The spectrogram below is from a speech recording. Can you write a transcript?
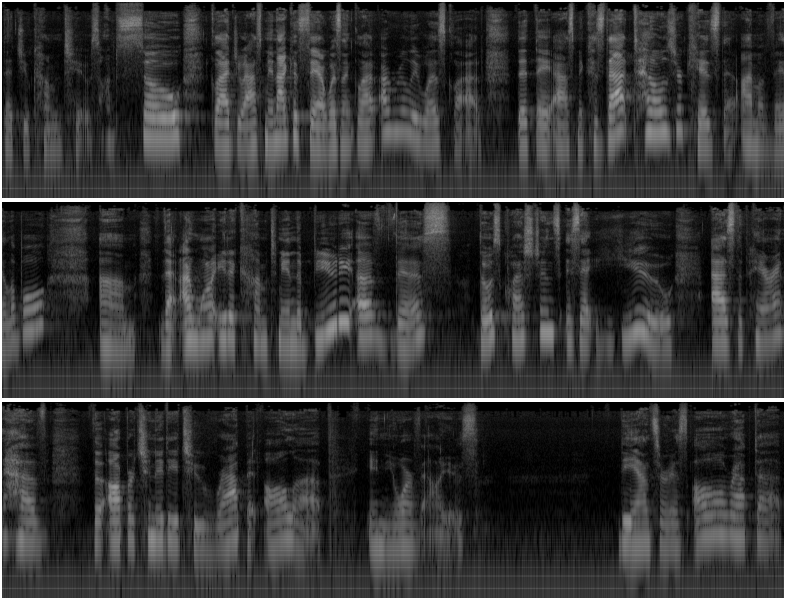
that you come to. So I'm so glad you asked me. And I could say I wasn't glad. I really was glad that they asked me because that tells your kids that I'm available, um, that I want you to come to me. And the beauty of this, those questions, is that you, as the parent, have the opportunity to wrap it all up in your values. The answer is all wrapped up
